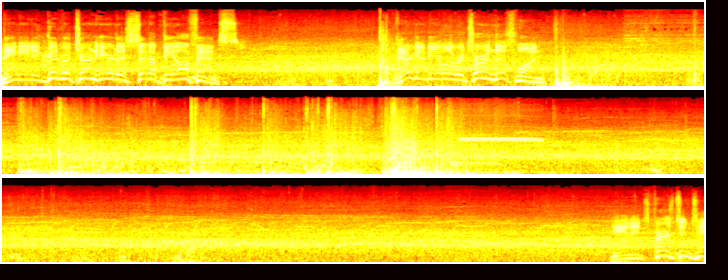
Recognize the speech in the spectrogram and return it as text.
They need a good return here to set up the offense. They're going to be able to return this one. And it's first and ten.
